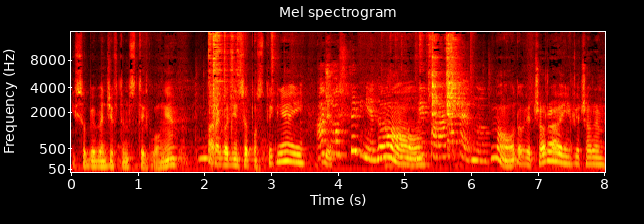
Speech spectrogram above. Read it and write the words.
I sobie będzie w tym stygło, nie? Parę godzin se postygnie i... Aż ostygnie, do No. wieczora na pewno. No, do wieczora i wieczorem...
